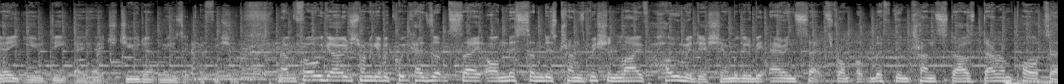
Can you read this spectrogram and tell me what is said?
J U D A H, Judah Music Official. Now, before we go, I just want to give a quick heads up to say on this Sunday's Transmission Live Home Edition, we're going to be airing sets from uplifting trance stars Darren Porter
